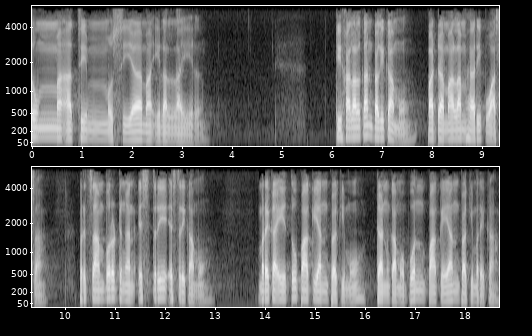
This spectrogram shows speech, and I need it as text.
Thumma atimmus siyama ilal lail. Dihalalkan bagi kamu pada malam hari puasa bercampur dengan istri-istri kamu mereka itu pakaian bagimu dan kamu pun pakaian bagi mereka.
